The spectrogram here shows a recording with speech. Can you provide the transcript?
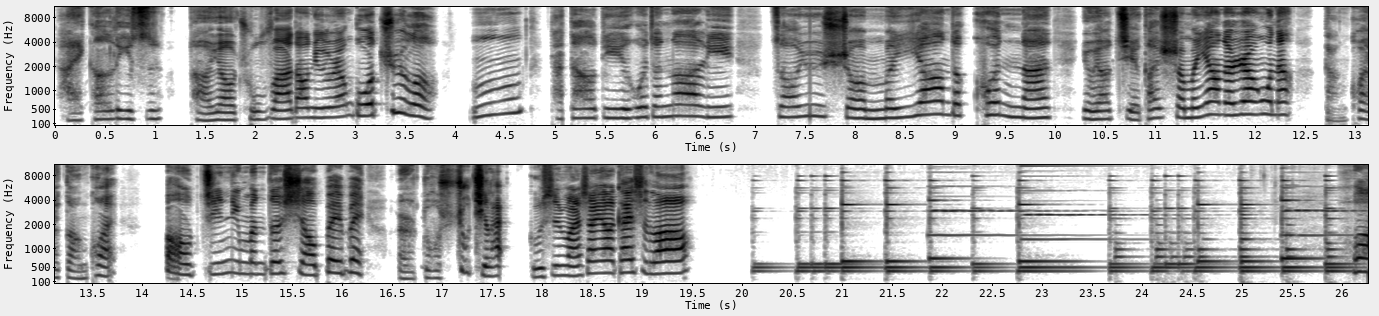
海克利斯他要出发到女人国去了。嗯，他到底会在那里？遭遇什么样的困难，又要解开什么样的任务呢？赶快，赶快，抱紧你们的小贝贝，耳朵竖起来，故事马上要开始喽！话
